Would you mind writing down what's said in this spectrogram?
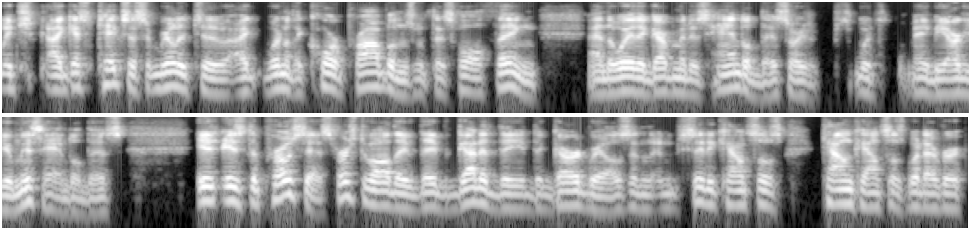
which I guess takes us really to I, one of the core problems with this whole thing and the way the government has handled this, or would maybe argue mishandled this, is, is, the process. First of all, they've they've gutted the the guardrails and, and, city councils, town councils, whatever,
